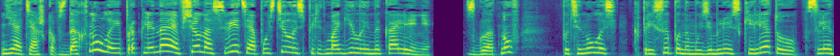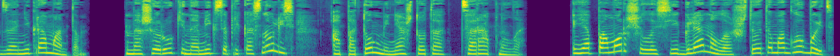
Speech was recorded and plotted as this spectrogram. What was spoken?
Я тяжко вздохнула и, проклиная все на свете, опустилась перед могилой на колени. Сглотнув, потянулась к присыпанному землей скелету вслед за некромантом. Наши руки на миг соприкоснулись, а потом меня что-то царапнуло. Я поморщилась и глянула, что это могло быть.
